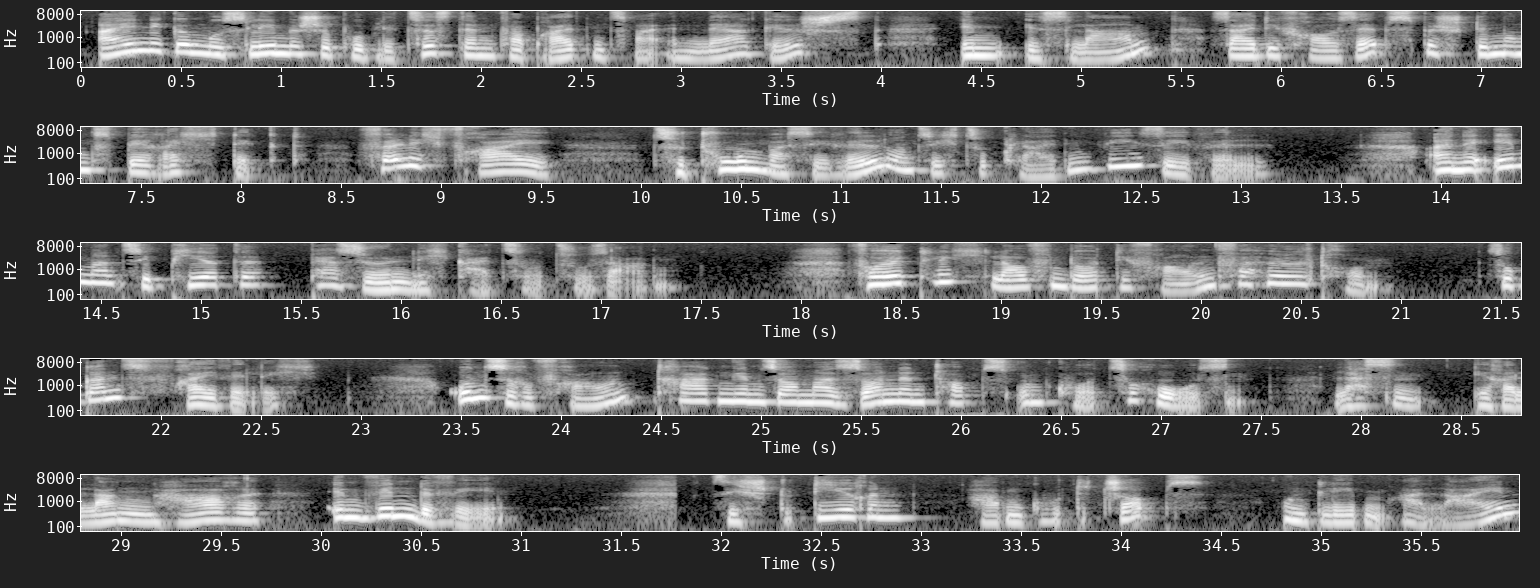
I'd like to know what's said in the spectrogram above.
Einige muslimische Publizistinnen verbreiten zwar energischst, im Islam sei die Frau selbstbestimmungsberechtigt, völlig frei zu tun, was sie will und sich zu kleiden, wie sie will. Eine emanzipierte Persönlichkeit sozusagen. Folglich laufen dort die Frauen verhüllt rum, so ganz freiwillig. Unsere Frauen tragen im Sommer Sonnentops und kurze Hosen, lassen ihre langen Haare im Winde wehen. Sie studieren, haben gute Jobs und leben allein,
